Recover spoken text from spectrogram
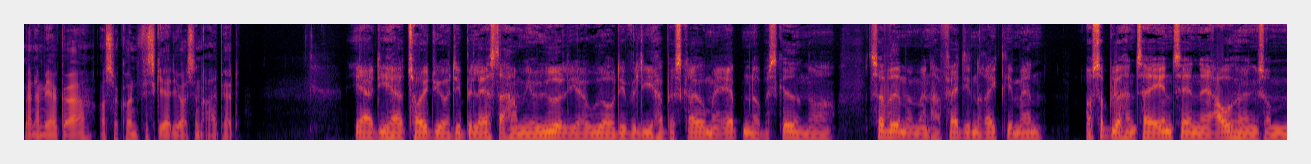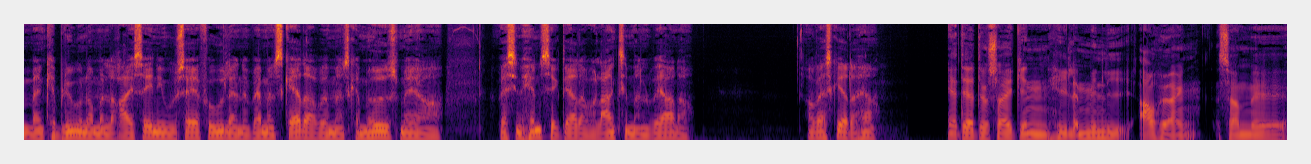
man har med at gøre, og så konfiskerer de også en iPad. Ja, de her tøjdyr, det belaster ham jo yderligere, udover det, vi lige har beskrevet med appen og beskeden, og så ved man, at man har fat i den rigtige mand. Og så bliver han taget ind til en øh, afhøring, som man kan blive, når man rejser ind i USA for udlandet, hvad man skatter, og hvad man skal mødes med, og hvad sin hensigt er der, hvor lang tid man vil være der. Og hvad sker der her? Ja, det er, det er jo så ikke en helt almindelig afhøring, som øh,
